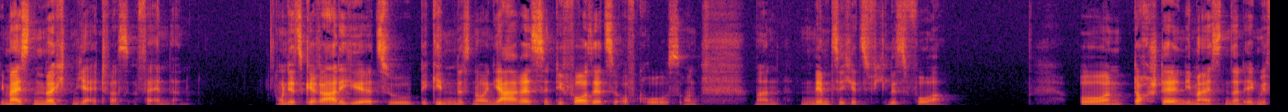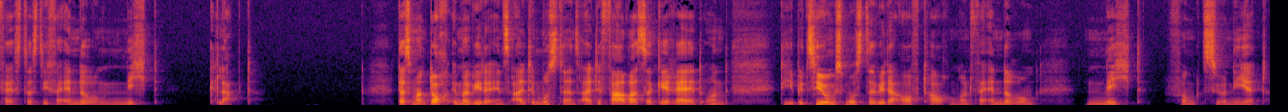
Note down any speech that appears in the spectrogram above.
Die meisten möchten ja etwas verändern. Und jetzt gerade hier zu Beginn des neuen Jahres sind die Vorsätze oft groß und man nimmt sich jetzt vieles vor. Und doch stellen die meisten dann irgendwie fest, dass die Veränderung nicht klappt. Dass man doch immer wieder ins alte Muster, ins alte Fahrwasser gerät und die Beziehungsmuster wieder auftauchen und Veränderung nicht funktioniert.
